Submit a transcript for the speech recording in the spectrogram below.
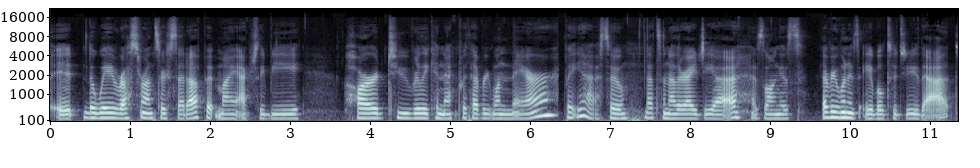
it the way restaurants are set up, it might actually be hard to really connect with everyone there. But yeah, so that's another idea as long as everyone is able to do that.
